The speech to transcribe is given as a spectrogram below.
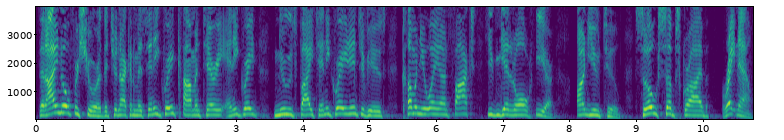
that I know for sure that you're not going to miss any great commentary, any great news bites, any great interviews coming your way on Fox. You can get it all here on YouTube. So subscribe right now.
